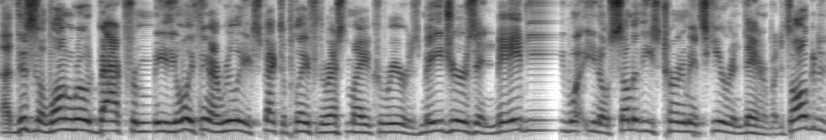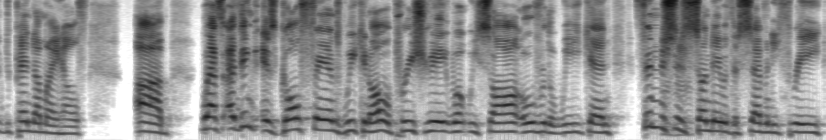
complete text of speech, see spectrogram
uh, this is a long road back for me. The only thing I really expect to play for the rest of my career is majors and maybe what you know some of these tournaments here and there, but it's all going to depend on my health." Um, Wes, I think as golf fans, we can all appreciate what we saw over the weekend. Finishes Mhm. Sunday with a 73.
